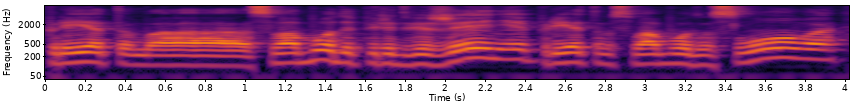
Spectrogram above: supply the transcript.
при этом э, свобода передвижения, при этом свобода слова.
